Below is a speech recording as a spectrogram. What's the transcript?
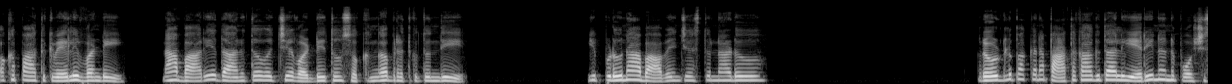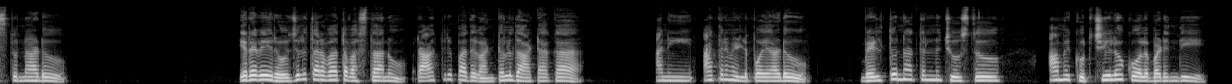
ఒక పాతిక వేలు ఇవ్వండి. నా భార్య దానితో వచ్చే వడ్డీతో సుఖంగా బ్రతుకుతుంది. ఇప్పుడు నా బాబేం చేస్తున్నాడు? రోడ్లు పక్కన పాత కాగితాలు ఏరి నన్ను పోషిస్తున్నాడు. ఇరవై రోజుల తర్వాత వస్తాను రాత్రి పది గంటలు దాటాక అని అతను వెళ్ళిపోయాడు. వెళ్తున్న అతన్ని చూస్తూ ఆమె కుర్చీలో కూలబడింది.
